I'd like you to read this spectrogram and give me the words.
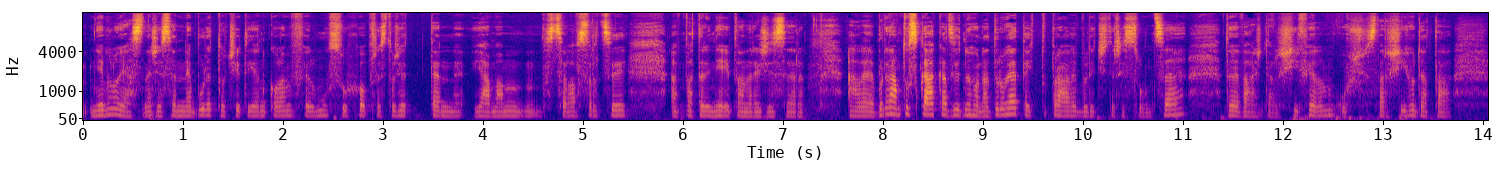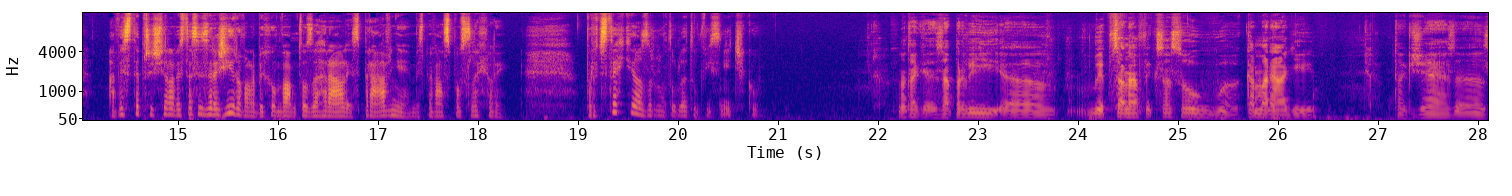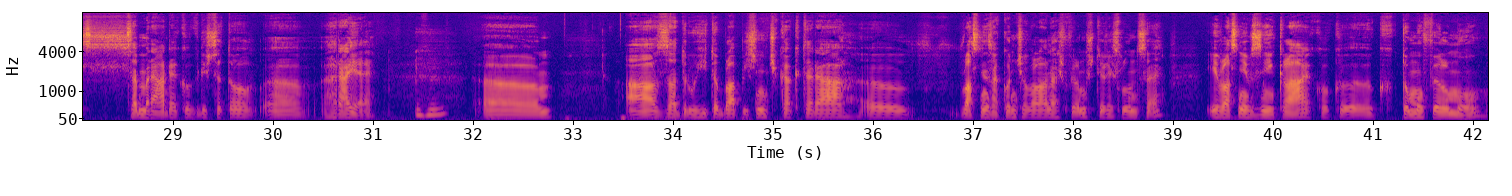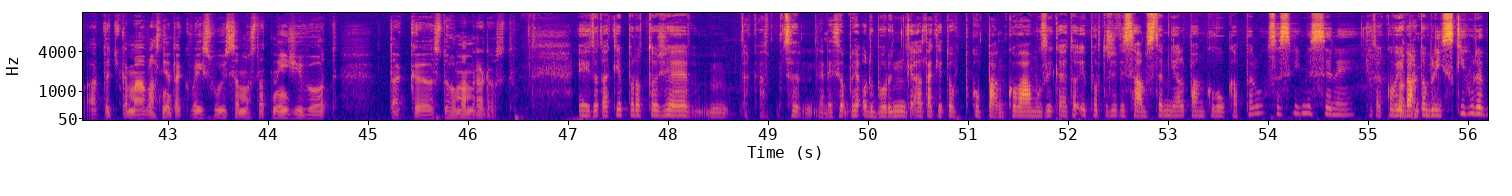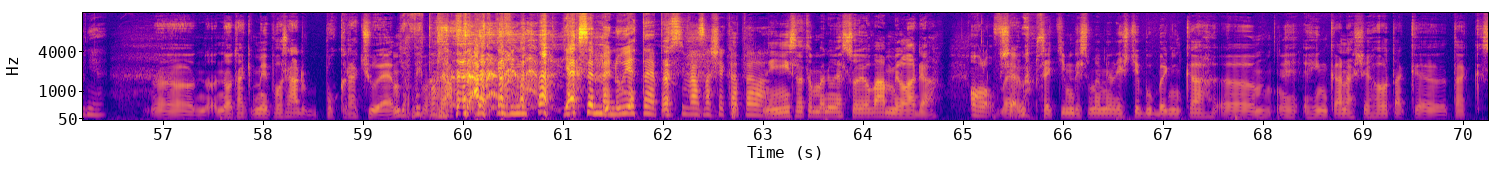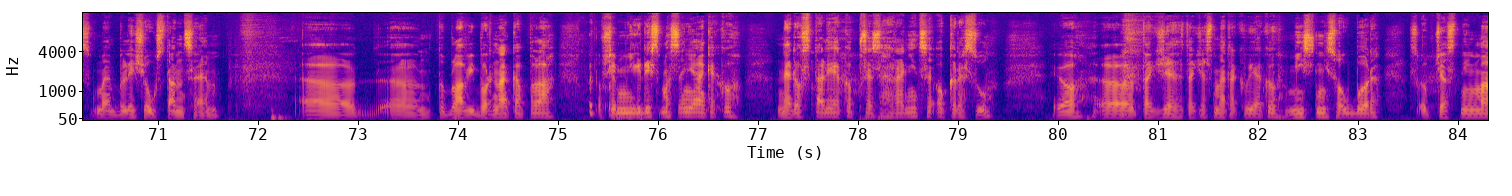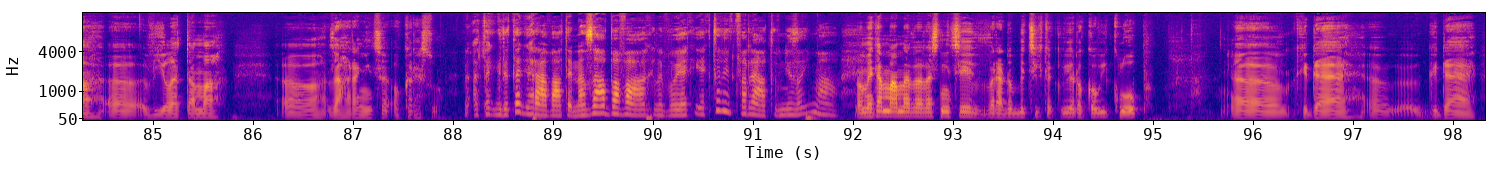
Mně bylo jasné, že se nebude točit jen kolem filmu Sucho, přestože ten já mám zcela v srdci, patrně i pan režisér. Ale bude nám to skákat z jednoho na druhé. Teď tu právě byly Čtyři slunce. To je váš další film, už staršího data. A vy jste přišel vy jste si zrežíroval, abychom vám to zahráli správně. My jsme vás poslechli. Proč jste chtěl zrovna tuhle tu písničku? No tak za prvý eh, vypsaná fixa jsou kamarádi, takže eh, jsem rád, jako když se to uh, hraje. Mm-hmm. A za druhý to byla písnička, která vlastně zakončovala náš film Čtyři slunce. I vlastně vznikla jako k, k tomu filmu a teďka má vlastně takový svůj samostatný život, tak z toho mám radost. Je to taky proto, že, mm, tak se, nejsem úplně odborník, ale tak je to jako punková muzika. Je to i proto, že vy sám jste měl punkovou kapelu se svými syny? Je takový no vám tak, to blízký hudebně? No, no tak my pořád pokračujeme. Jo, vy pořád jste aktivní. Jak se jmenujete, prosím vás, naše kapela? Nyní se to jmenuje Sojová Milada. Olo, všem. Předtím, když jsme měli ještě bubeníka uh, Hinka našeho, tak, uh, tak jsme byli showstancem. Uh, uh, to byla výborná kapela. Ovšem nikdy jsme se nějak jako nedostali jako přes hranice okresu. Jo, takže, takže jsme takový jako místní soubor s občasnýma výletama za hranice okresu. No a tak kde tak hráváte? Na zábavách? Nebo jak, jak to vypadá? To mě zajímá. No my tam máme ve vesnici v Radobicích takový rokový klub, kde, kde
